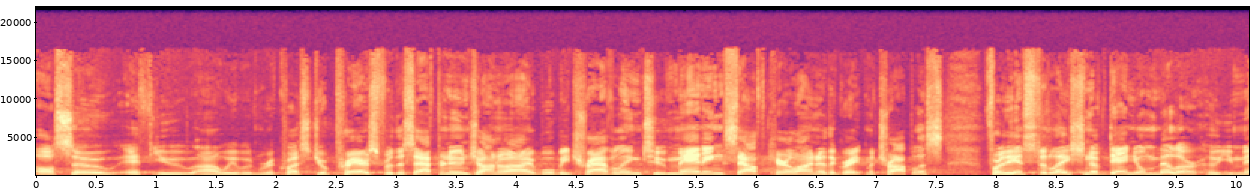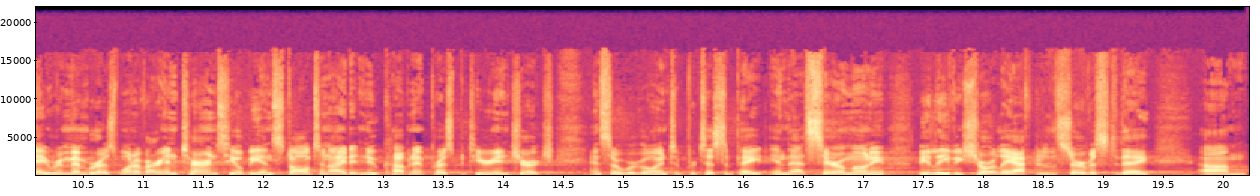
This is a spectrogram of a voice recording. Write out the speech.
also, if you, uh, we would request your prayers for this afternoon. John and I will be traveling to Manning, South Carolina, the great metropolis, for the installation of Daniel Miller, who you may remember as one of our interns. He'll be installed tonight at New Covenant Presbyterian Church, and so we're going to participate in that ceremony. We'll Be leaving shortly after the service today, um,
